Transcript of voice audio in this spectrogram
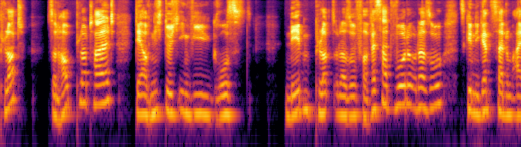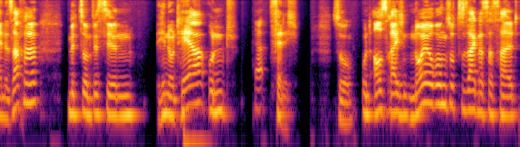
Plot so ein Hauptplot halt, der auch nicht durch irgendwie groß Nebenplot oder so verwässert wurde oder so. Es ging die ganze Zeit um eine Sache mit so ein bisschen hin und her und ja. fertig. So. Und ausreichend Neuerungen sozusagen, dass das halt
